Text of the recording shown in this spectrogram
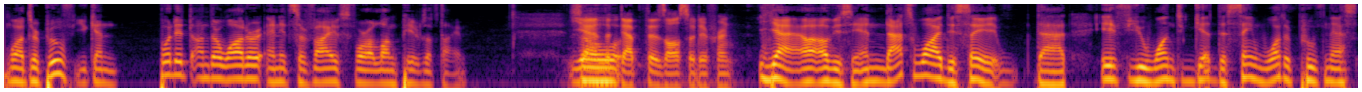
Waterproof, you can put it underwater and it survives for a long period of time. Yeah, so, and the depth is also different. Yeah, obviously. And that's why they say that if you want to get the same waterproofness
